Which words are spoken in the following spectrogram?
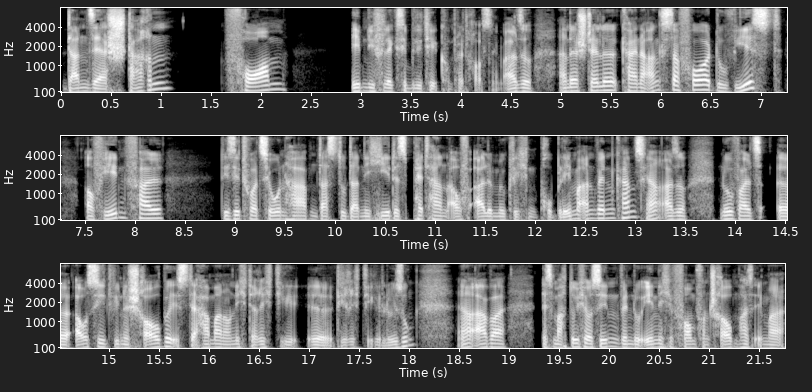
dann sehr starren Form eben die Flexibilität komplett rausnehmen. Also an der Stelle keine Angst davor, du wirst auf jeden Fall die Situation haben, dass du da nicht jedes Pattern auf alle möglichen Probleme anwenden kannst. Ja? Also nur weil es äh, aussieht wie eine Schraube, ist der Hammer noch nicht der richtige, äh, die richtige Lösung. Ja? Aber es macht durchaus Sinn, wenn du ähnliche Formen von Schrauben hast, immer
